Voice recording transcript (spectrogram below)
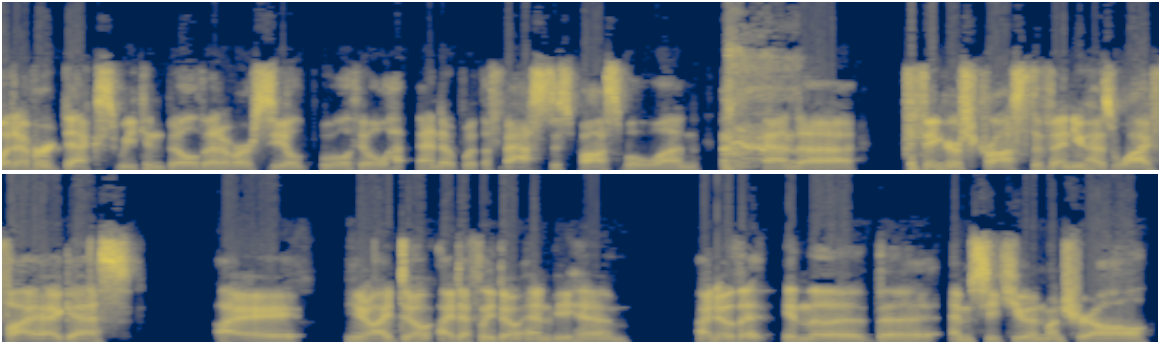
whatever decks we can build out of our sealed pool, he'll end up with the fastest possible one. and uh, fingers crossed, the venue has Wi-Fi. I guess. I, you know, I don't, I definitely don't envy him. I know that in the the MCQ in Montreal,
